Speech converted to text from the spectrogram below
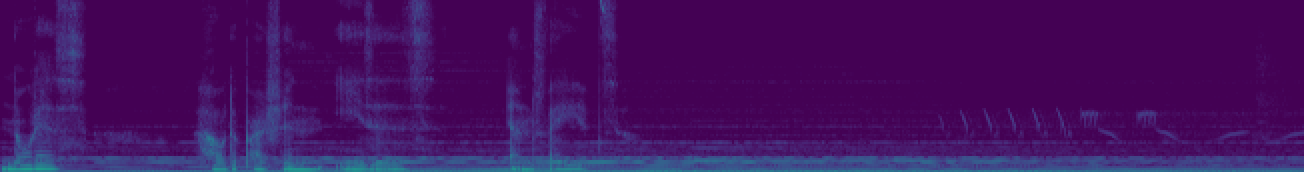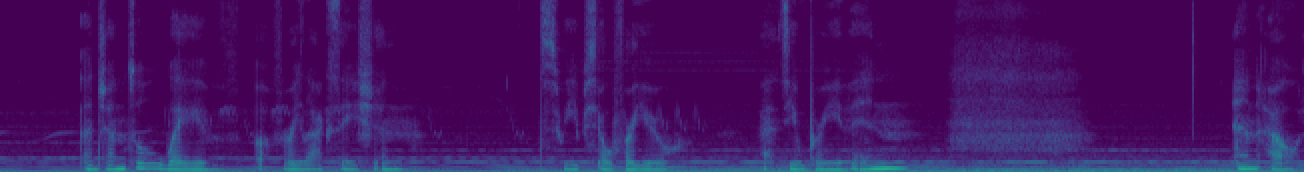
notice how depression eases and fades. A gentle wave of relaxation sweeps over you as you breathe in and out.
